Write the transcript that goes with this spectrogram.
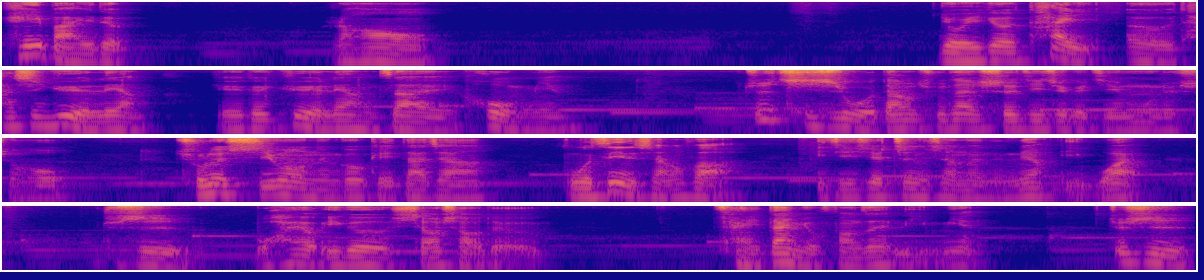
黑白的，然后有一个太呃，它是月亮，有一个月亮在后面。就是其实我当初在设计这个节目的时候，除了希望能够给大家我自己的想法以及一些正向的能量以外，就是我还有一个小小的彩蛋有放在里面，就是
